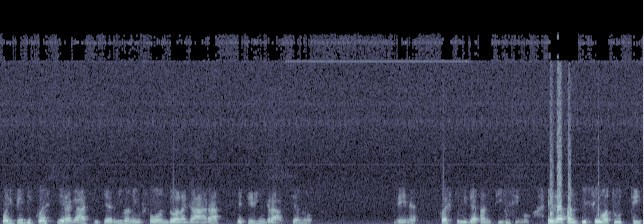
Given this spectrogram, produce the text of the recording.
poi vedi questi ragazzi che arrivano in fondo alla gara e ti ringraziano Bene, questo mi dà tantissimo e dà tantissimo a tutti.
